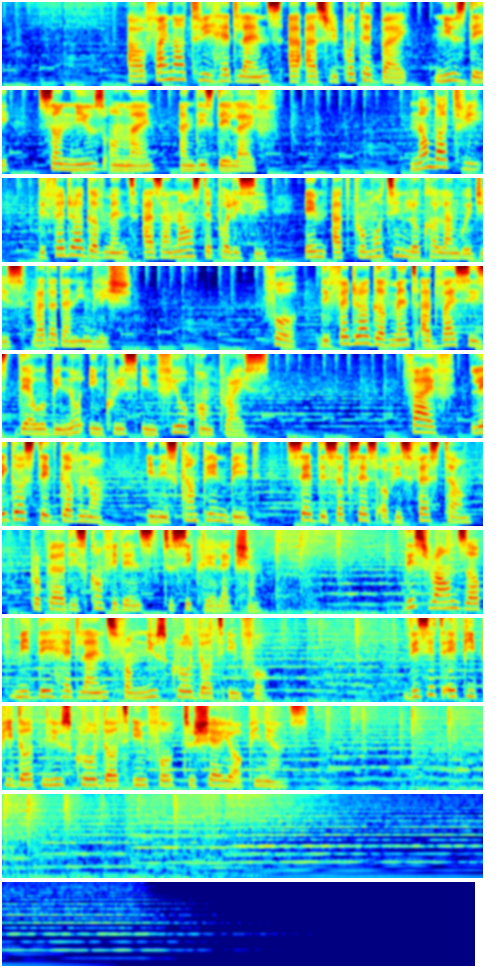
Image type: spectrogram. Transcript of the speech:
Our final three headlines are as reported by Newsday, Sun News Online, and Thisdaylive. Number 3. The federal government has announced a policy aimed at promoting local languages rather than English. 4. The federal government advises there will be no increase in fuel pump price. 5. Lagos State Governor, in his campaign bid, said the success of his first term propelled his confidence to seek re-election. This rounds up midday headlines from newscroll.info. Visit app.newscroll.info to share your opinions.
